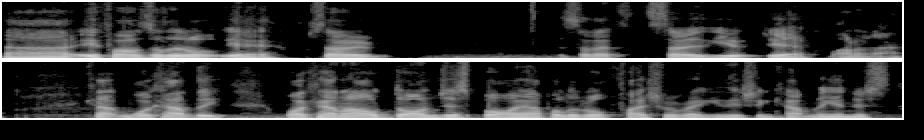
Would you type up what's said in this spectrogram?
Uh, if I was a little, yeah, so. So that's so you yeah I don't know can't, why can't the why can't old Don just buy up a little facial recognition company and just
